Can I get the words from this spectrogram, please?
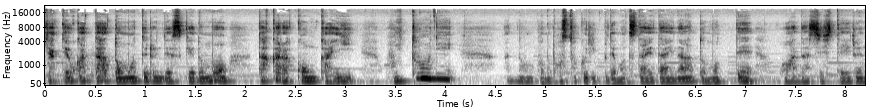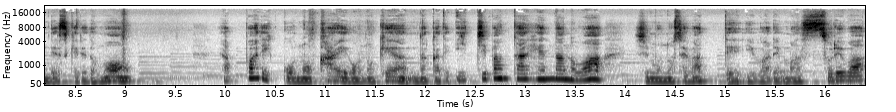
やってよかったと思ってるんですけどもだから今回本当にあのこのポストクリップでも伝えたいなと思ってお話ししているんですけれども。やっぱりこの介護のケアの中で一番大変なのは下の世話って言われます。それは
